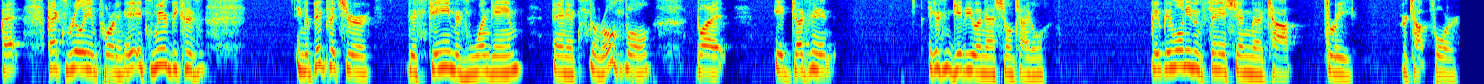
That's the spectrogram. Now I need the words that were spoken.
That that's really important. It, it's weird because in the big picture, this game is one game and it's the Rose Bowl, but it doesn't it doesn't give you a national title. They, they won't even finish in the top three or top four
